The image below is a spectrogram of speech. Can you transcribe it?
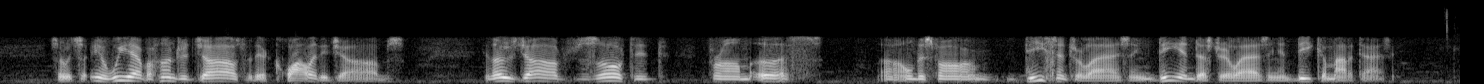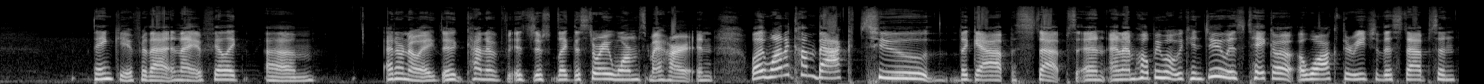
So it's you know we have a hundred jobs, but they're quality jobs, and those jobs resulted from us uh, on this farm decentralizing, deindustrializing, and decommoditizing. Thank you for that, and I feel like um, I don't know. It, it, kind of it's just like the story warms my heart. And well, I want to come back to the gap steps, and and I'm hoping what we can do is take a, a walk through each of the steps. And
